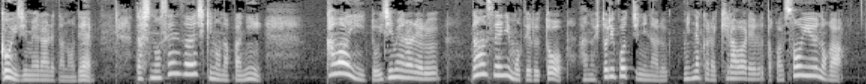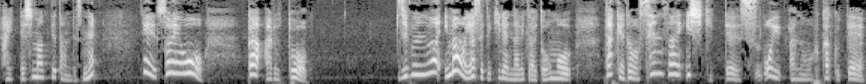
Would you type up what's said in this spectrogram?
ごいいじめられたので、私の潜在意識の中に、可愛いといじめられる、男性にモテると、あの、一人ぼっちになる、みんなから嫌われるとか、そういうのが入ってしまってたんですね。で、それを、があると、自分は今は痩せて綺麗になりたいと思う。だけど潜在意識ってすごいあの深くて、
